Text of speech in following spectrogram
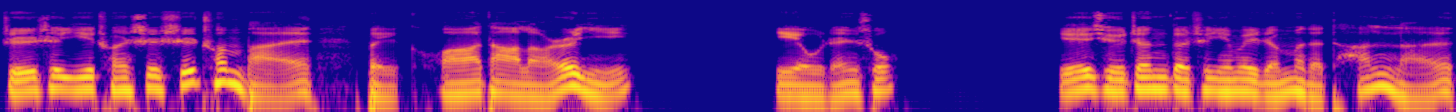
只是一传十，十传百，被夸大了而已。也有人说，也许真的是因为人们的贪婪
